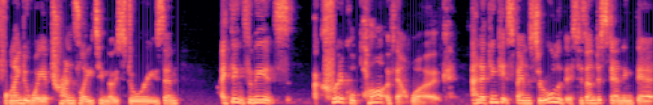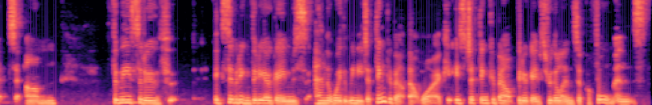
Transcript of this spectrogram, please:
find a way of translating those stories? And I think for me, it's a critical part of that work. And I think it spans through all of this is understanding that um, for me, sort of exhibiting video games and the way that we need to think about that work is to think about video games through the lens of performance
